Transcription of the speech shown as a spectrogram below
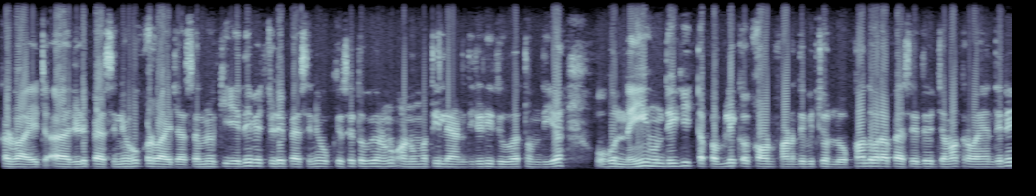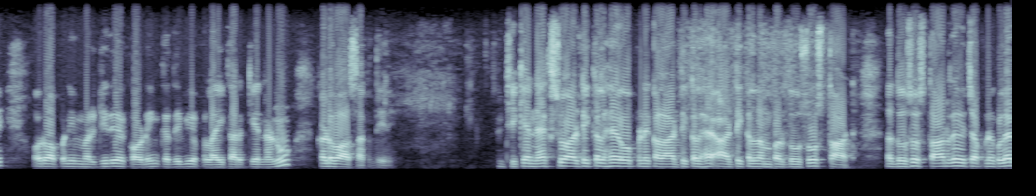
ਕਢਵਾਏ ਜਾ- ਜਿਹੜੇ ਪੈਸੇ ਨੇ, ਉਹ ਕਢਵਾਏ ਜਾ ਸਕਦੇ ਨੇ, ਕਿ ਇਹਦੇ ਵਿੱਚ ਜਿਹੜੇ ਪੈਸੇ ਨੇ, ਉਹ ਕਿਸੇ ਤੋਂ ਵੀ ਉਹਨਾਂ ਨੂੰ ਅਨੁਮਤੀ ਲੈਣ ਦੀ ਜਿਹੜੀ ਜ਼ਰੂਰਤ ਹੁੰਦੀ ਹੈ, ਉਹ ਨਹੀਂ ਹੁੰਦੀਗੀ, ਤਾਂ ਪਬਲਿਕ ਅਕਾਊਂਟ ਫੰਡ ਦੇ ਵਿੱਚ ਉਹ ਲੋਕਾਂ ਦੁਆਰਾ ਪੈਸੇ ਇਹਦੇ ਵਿੱਚ ਜਮ੍ਹਾਂ ਕਰਵਾਏ ਜਾਂਦੇ ਨੇ ਔਰ ਉਹ ਆਪਣੀ ਮਰਜ਼ੀ ਦੇ ਅਕੋਰਡਿੰਗ ਕਦੇ ਵੀ ਅਪਲਾਈ ਕਰਕੇ ਇਹਨਾਂ ਨੂੰ ਕਢਵਾ ਸਕਦੇ ਨੇ। ਠੀਕ ਹੈ ਨੈਕਸਟ ਜੋ ਆਰਟੀਕਲ ਹੈ ਉਹ ਆਪਣੇ ਕੋਲ ਆਰਟੀਕਲ ਹੈ ਆਰਟੀਕਲ ਨੰਬਰ 267 ਤਾਂ 267 ਦੇ ਵਿੱਚ ਆਪਣੇ ਕੋਲ ਹੈ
